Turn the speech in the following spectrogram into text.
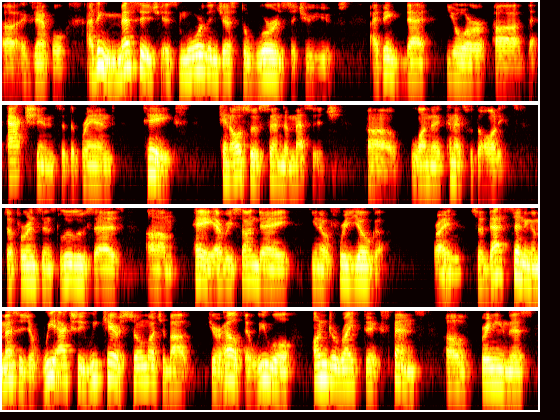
uh, example. I think message is more than just the words that you use. I think that your uh, the actions that the brand takes can also send a message, uh, one that connects with the audience. So, for instance, Lulu says, um, "Hey, every Sunday, you know, free yoga." right? Mhm. So that's sending a message of we actually we care so much about your health that we will underwrite the expense of bringing this,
